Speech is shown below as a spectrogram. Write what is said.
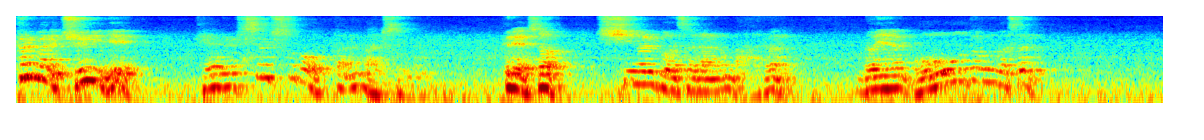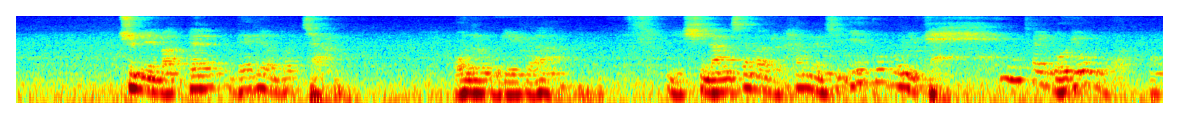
그러면 주인이 개를 쓸 수가 없다는 말씀이에요. 그래서 신을 벗으라는 말은 너의 모든 것을 주님 앞에 내려놓자. 오늘 우리가 이 신앙생활을 하면서 이 부분이 굉장히 어려운 것 같고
